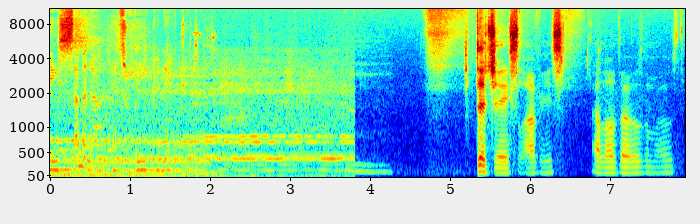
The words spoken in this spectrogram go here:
A summoner has reconnected. The J Slavies. I love those the most.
